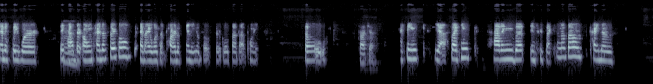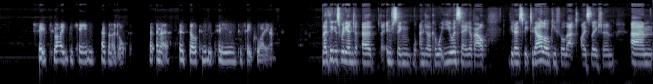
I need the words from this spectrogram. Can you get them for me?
And if they were, they Mm. had their own kind of circles, and I wasn't part of any of those circles at that point. So Gotcha. I think, yeah, so I think having the intersection of those kind of shaped who I became as an adult and uh, is still continuing to shape who I am. And I think it's really uh, interesting, Angelica, what you were saying about if you don't speak Tagalog, you feel that isolation. Um,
